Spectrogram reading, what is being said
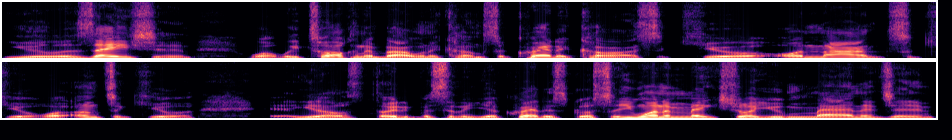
utilization what we're talking about when it comes to credit cards secure or non-secure or unsecure eh, you know 30% of your credit score so you want to make sure you're managing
